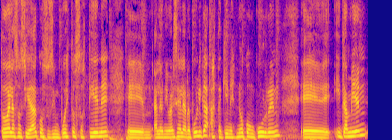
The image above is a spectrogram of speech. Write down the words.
toda la sociedad con sus impuestos sostiene em, a la Universidad de la República hasta quienes no concurren. Eh, y también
